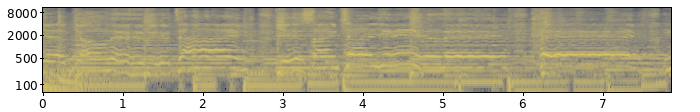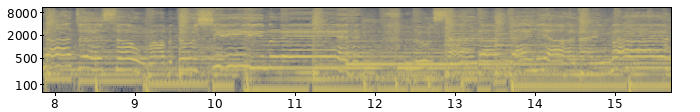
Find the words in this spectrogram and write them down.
ရဲ့အပြောင်းလဲ ရှိမလဲလူဆိုင်တာတိုင်းမရနိုင်မှန်း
